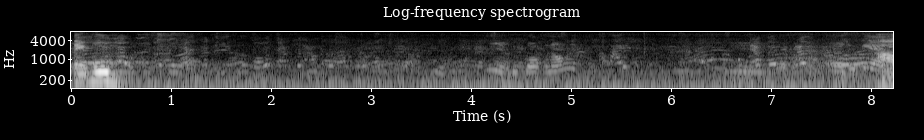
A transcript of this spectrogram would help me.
เตะมุม เอา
